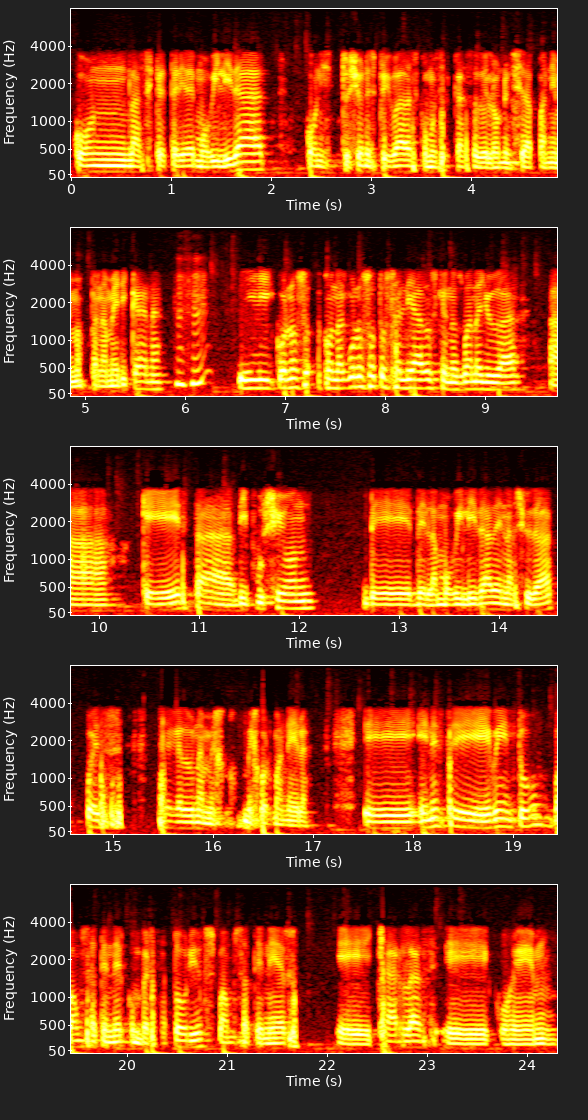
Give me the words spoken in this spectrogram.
con la Secretaría de Movilidad, con instituciones privadas, como es el caso de la Universidad Panamericana, y con, con algunos otros aliados que nos van a ayudar a que esta difusión de, la movilidad en la ciudad, pues, se haga de una mejor, manera. Eh, en este evento vamos a tener conversatorios, vamos a tener eh, charlas, eh, em,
